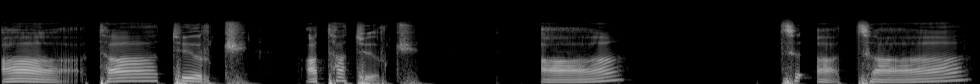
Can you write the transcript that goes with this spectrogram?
Atatürk Atatürk A T A ta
